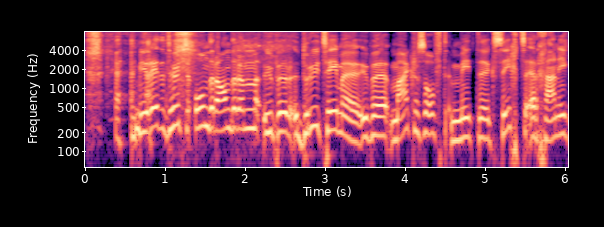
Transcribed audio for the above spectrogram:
Wir reden heute unter anderem über drei Themen. Über Microsoft mit der Gesichtserkennung,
